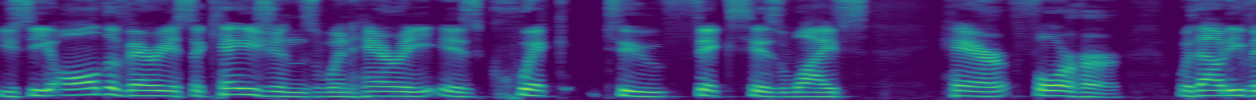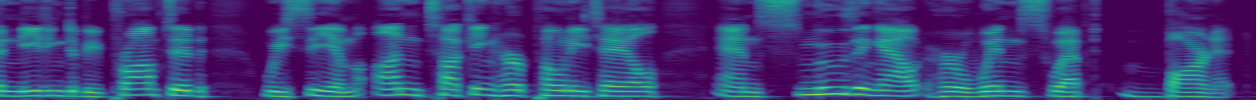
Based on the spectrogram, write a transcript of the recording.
you see all the various occasions when Harry is quick to fix his wife's hair for her. Without even needing to be prompted, we see him untucking her ponytail and smoothing out her windswept barnet.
